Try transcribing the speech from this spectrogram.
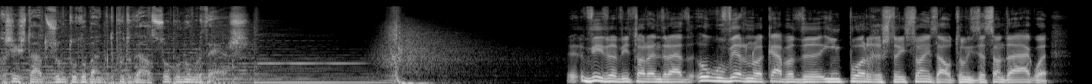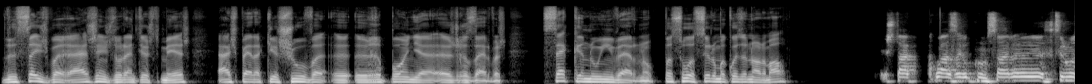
Registado junto do Banco de Portugal sob o número 10. Viva Vitor Andrade. O governo acaba de impor restrições à utilização da água de seis barragens durante este mês, à espera que a chuva uh, reponha as reservas. Seca no inverno passou a ser uma coisa normal? Está quase a começar a ser uma,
